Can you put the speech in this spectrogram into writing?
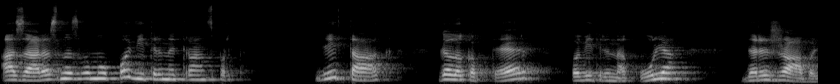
А зараз назвемо повітряний транспорт. Літак, гелікоптер, повітряна куля, дирижабль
